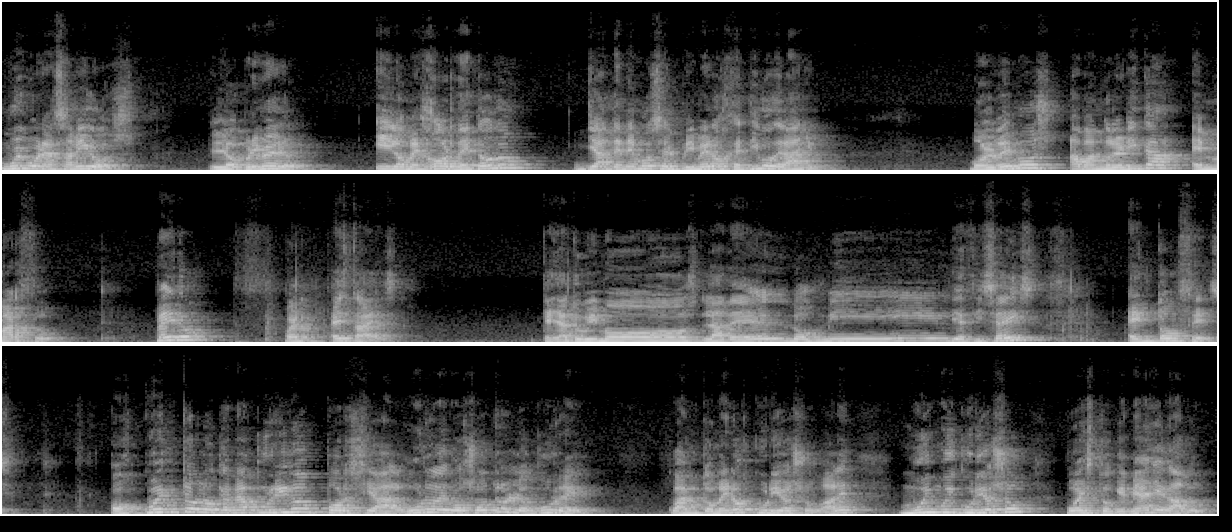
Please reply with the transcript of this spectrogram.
Muy buenas amigos. Lo primero y lo mejor de todo, ya tenemos el primer objetivo del año. Volvemos a Bandolerita en marzo. Pero, bueno, esta es. Que ya tuvimos la del 2016. Entonces, os cuento lo que me ha ocurrido por si a alguno de vosotros le ocurre cuanto menos curioso, ¿vale? Muy, muy curioso, puesto que me ha llegado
